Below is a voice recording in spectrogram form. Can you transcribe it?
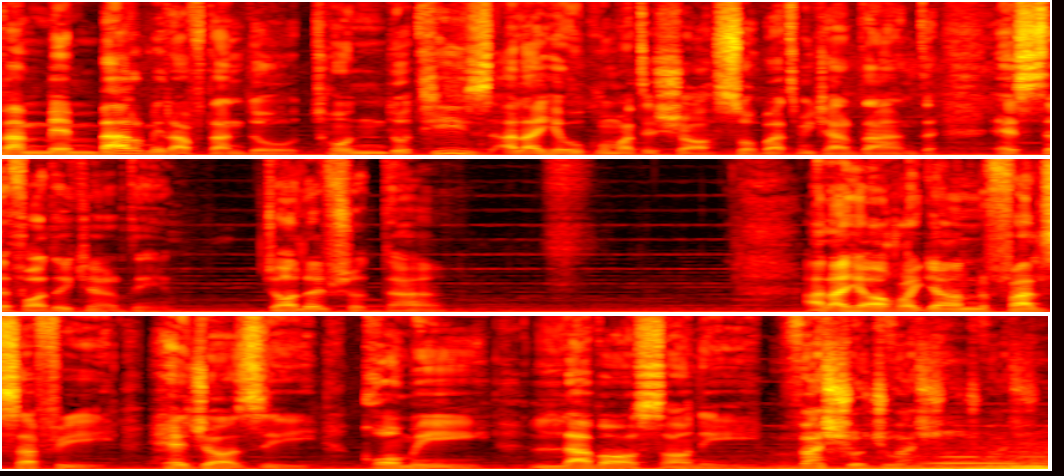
و منبر می‌رفتند و تند و تیز علیه حکومت شاه صحبت می‌کردند استفاده کردیم. جالب شد نه؟ علیه آقایان فلسفی، حجازی، قومی، لواسانی و شجونی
